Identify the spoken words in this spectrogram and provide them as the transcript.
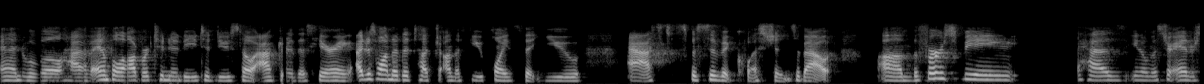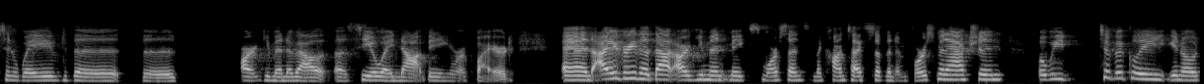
and will have ample opportunity to do so after this hearing. I just wanted to touch on the few points that you asked specific questions about. Um, the first being, has you know Mr. Anderson waived the the argument about a COA not being required? And I agree that that argument makes more sense in the context of an enforcement action, but we typically, you know,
